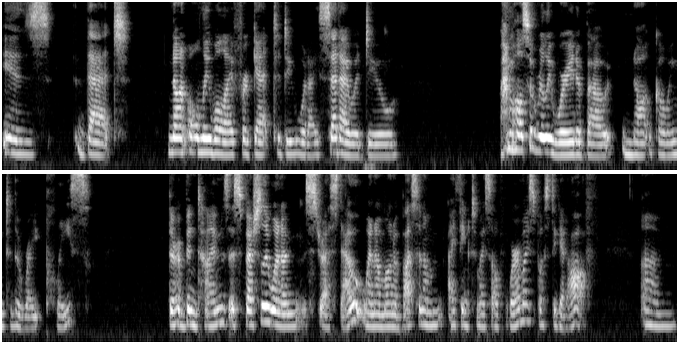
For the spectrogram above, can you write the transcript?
is that not only will I forget to do what I said I would do, I'm also really worried about not going to the right place. There have been times, especially when I'm stressed out, when I'm on a bus and I'm, I think to myself, where am I supposed to get off? Um,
